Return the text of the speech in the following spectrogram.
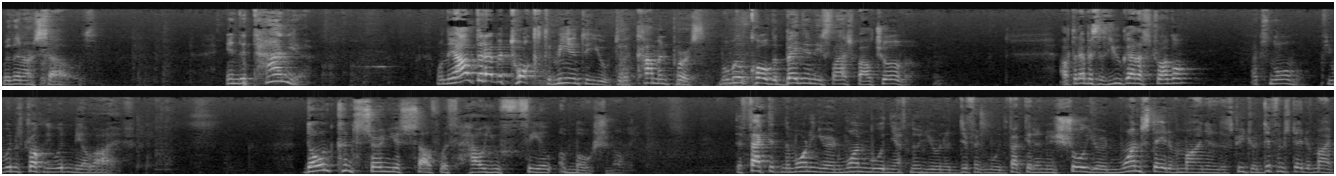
within ourselves. In the Tanya, when the Alter Rebbe talks to me and to you, to the common person, what we'll call the Beinani slash Baal Tshuva, Alter Rebbe says, you got to struggle? That's normal. If you wouldn't struggle, you wouldn't be alive. Don't concern yourself with how you feel emotionally. The fact that in the morning you're in one mood, in the afternoon you're in a different mood. The fact that in a shul you're in one state of mind, and in the street you're in a different state of mind.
